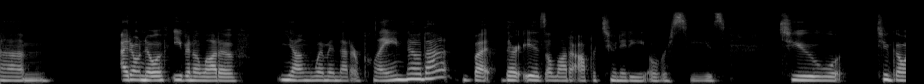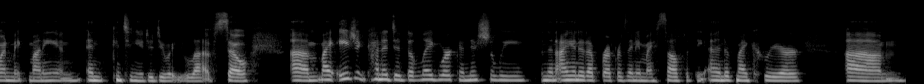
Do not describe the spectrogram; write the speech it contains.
um, I don't know if even a lot of young women that are playing know that, but there is a lot of opportunity overseas to to go and make money and and continue to do what you love. So um, my agent kind of did the legwork initially, and then I ended up representing myself at the end of my career. Um,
